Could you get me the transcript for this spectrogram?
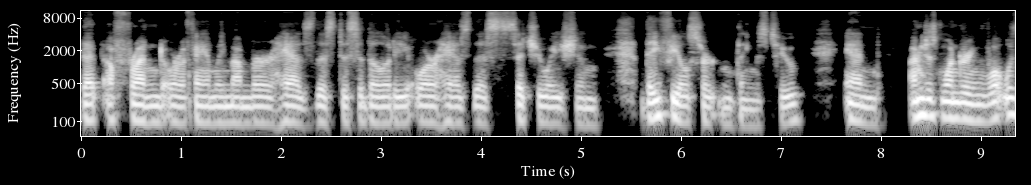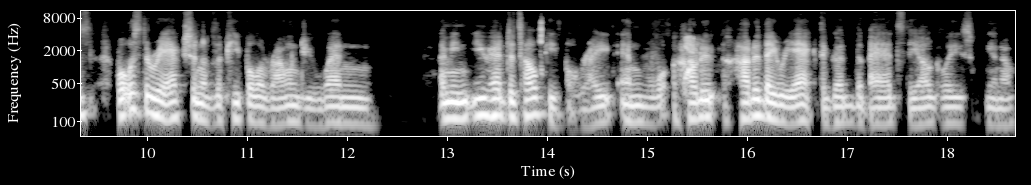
that a friend or a family member has this disability or has this situation they feel certain things too. And i'm just wondering what was what was the reaction of the people around you when i mean you had to tell people right? And wh- how do how did they react the good the bads the uglies you know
